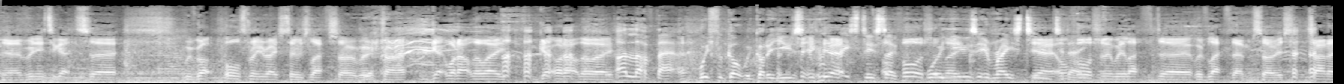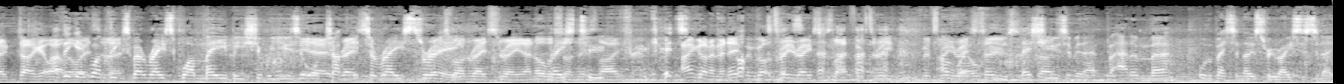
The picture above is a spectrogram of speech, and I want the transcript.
Yeah we need to uh, we've got all three race twos left, so we're yeah. trying to get one out of the way. Get one out of the way. I love that. We forgot we've got to use it in yeah, race two, so we'll use it in race two yeah, today. Unfortunately, we left. Uh, we've left them, so it's trying to trying to get one. I think everyone thinks about race one. Maybe should we use it yeah, or chuck race, it into race three? Race one, race three, and all of a sudden it's like, hang on a minute, we've got three races left with three with three oh, well, race twos. Let's so. use them in that. But Adam, uh, all the best in those three races today.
